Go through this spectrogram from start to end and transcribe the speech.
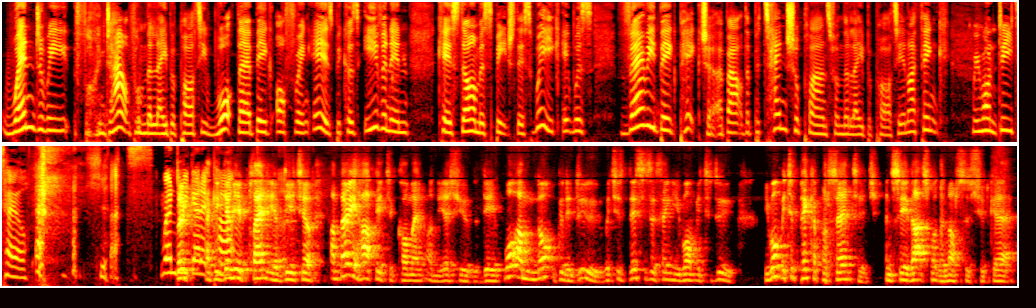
when do we find out from the Labour Party what their big offering is? Because even in Keir Starmer's speech this week, it was very big picture about the potential plans from the Labour Party. And I think. We want detail. yes. When do Look, we get it? I can Pat? give you plenty of detail. I'm very happy to comment on the issue of the day. What I'm not going to do, which is this is the thing you want me to do, you want me to pick a percentage and say that's what the nurses should get,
